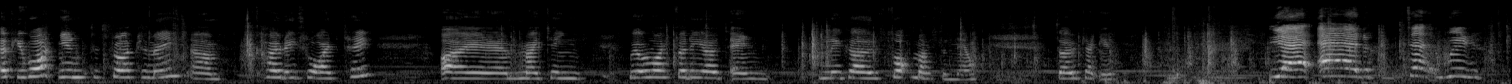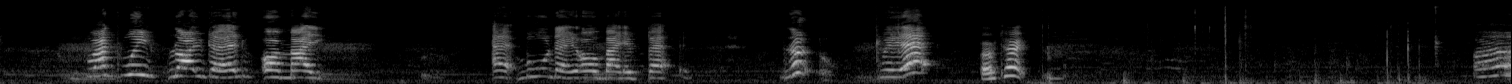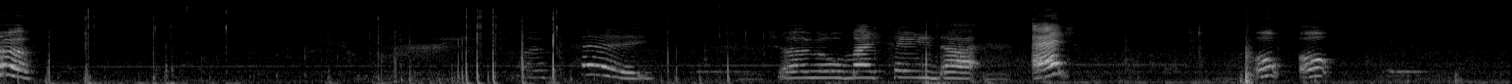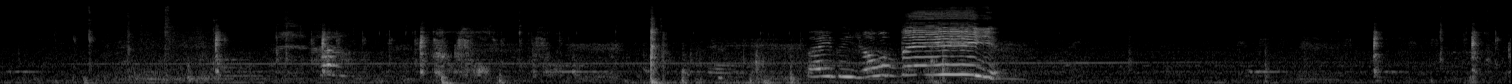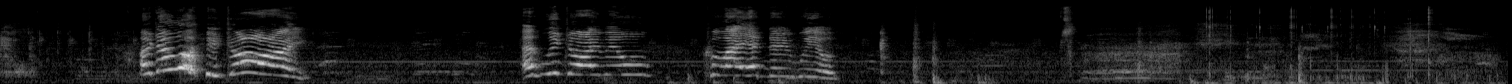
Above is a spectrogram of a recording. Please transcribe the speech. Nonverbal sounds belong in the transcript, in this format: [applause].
if you want, you can subscribe to me, um, Cody's Live T. I am making real life videos and Lego stop motion now. So thank you. Yeah, and that we once we loaded or made at morning or made a bit. Look, it. Okay. Oh. Okay. So we're making uh, egg. Oh, oh. Zombie! I don't want to die! If we die, we'll create a new wheel.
